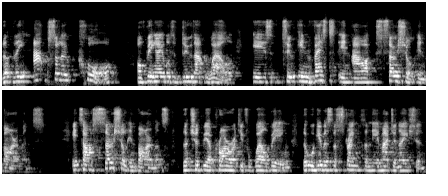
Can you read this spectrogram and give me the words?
that the absolute core of being able to do that well is to invest in our social environments. It's our social environments that should be a priority for well-being that will give us the strength and the imagination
